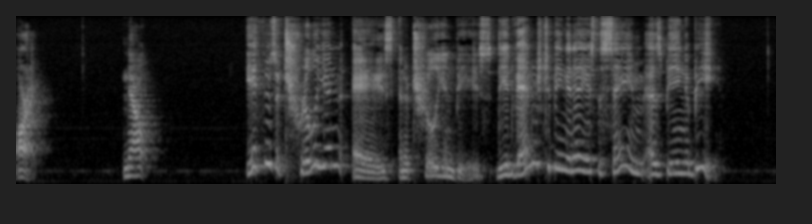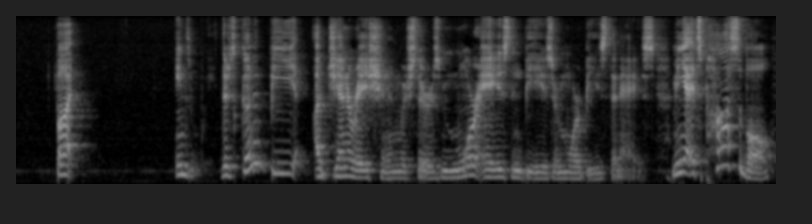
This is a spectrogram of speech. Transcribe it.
All right. Now, if there's a trillion A's and a trillion B's, the advantage to being an A is the same as being a B. But in, there's going to be a generation in which there's more A's than B's or more B's than A's. I mean, yeah, it's possible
